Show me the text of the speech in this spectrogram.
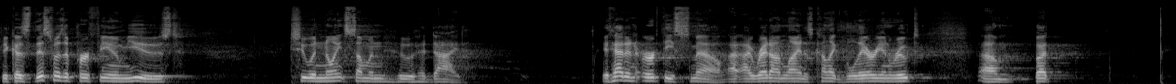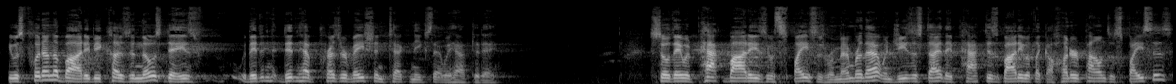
because this was a perfume used to anoint someone who had died. It had an earthy smell. I, I read online it's kind of like valerian root, um, but it was put on a body because in those days they didn't, didn't have preservation techniques that we have today. So they would pack bodies with spices. Remember that? When Jesus died, they packed his body with like 100 pounds of spices.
